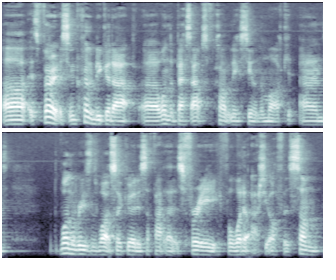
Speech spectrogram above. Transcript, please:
Uh, it's very, it's an incredibly good app. Uh, one of the best apps I've currently seen on the market, and one of the reasons why it's so good is the fact that it's free for what it actually offers. Some,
